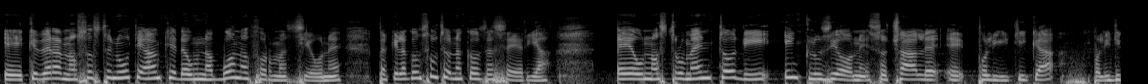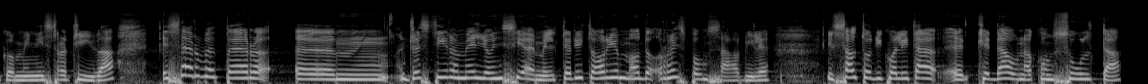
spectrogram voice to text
e che verranno sostenute anche da una buona formazione, perché la consulta è una cosa seria è uno strumento di inclusione sociale e politica, politico-amministrativa e serve per ehm, gestire meglio insieme il territorio in modo responsabile. Il salto di qualità eh, che dà una consulta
